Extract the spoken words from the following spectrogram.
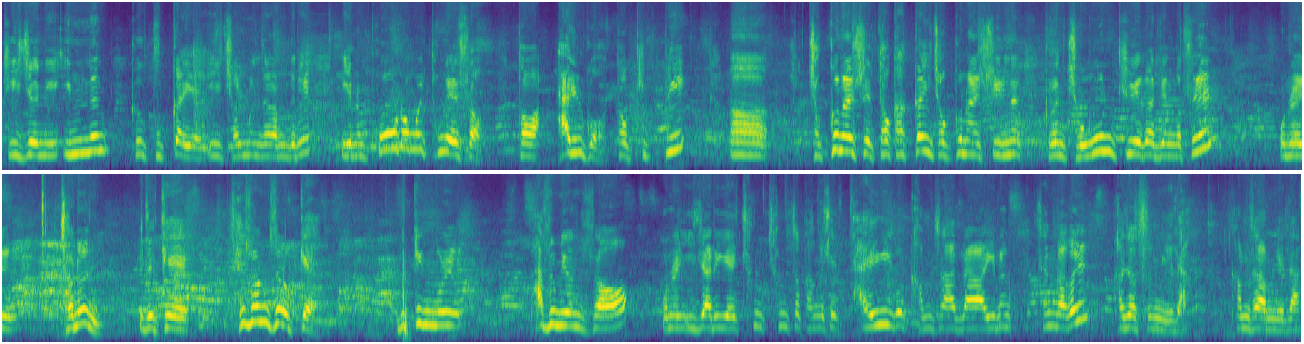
비전이 있는 그 국가에 이 젊은 사람들이 이런 포럼을 통해서 더 알고 더 깊이 어, 접근할 수, 더 가까이 접근할 수 있는 그런 좋은 기회가 된 것을 오늘 저는 이렇게 새삼스럽게 느낌을 받으면서 오늘 이 자리에 참 참석한 것이 다행이고 감사하다 이런 생각을 가졌습니다. 감사합니다.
